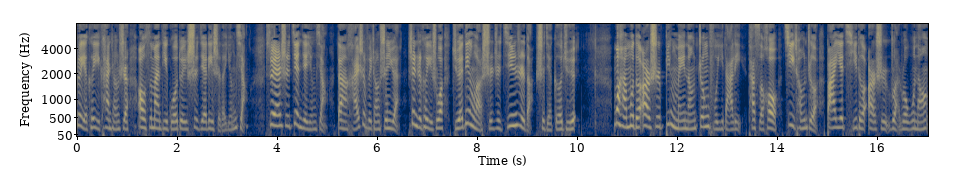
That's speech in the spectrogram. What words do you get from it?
这也可以看成是奥斯曼帝国对世界历史的影响，虽然是间接影响，但还是非常深远，甚至可以说决定了时至今日的世界格局。穆罕默德二世并没能征服意大利，他死后继承者巴耶齐德二世软弱无能。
